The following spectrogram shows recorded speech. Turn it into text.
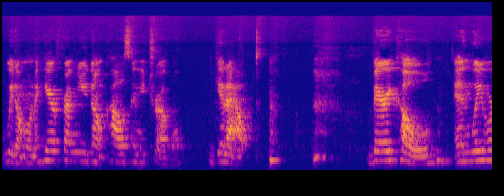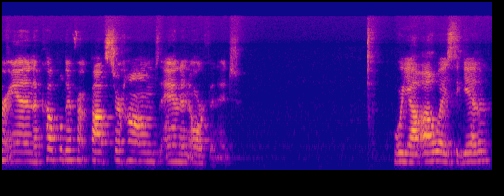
We don't want to hear from you. Don't cause any trouble. Get out. very cold, and we were in a couple different foster homes and an orphanage. Were y'all always together?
